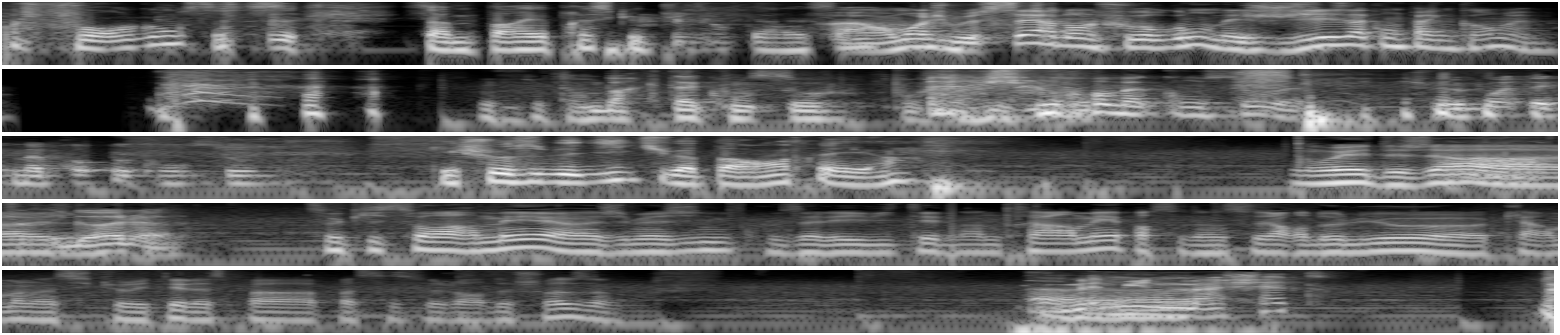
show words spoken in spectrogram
le fourgon. Ça, me paraît presque plus intéressant. Alors moi, je me sers dans le fourgon, mais je les accompagne quand même. T'embarques ta conso pour faire Je prends ma conso, ouais. je me pointe avec ma propre conso. Quelque chose me dit que tu vas pas rentrer. Hein. Oui, déjà, Oh, tu euh, rigoles. ceux qui sont armés, euh, j'imagine que vous allez éviter d'entrer armés parce que dans ce genre de lieu, euh, clairement, la sécurité laisse pas passer ce genre de choses. Même Euh, une machette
